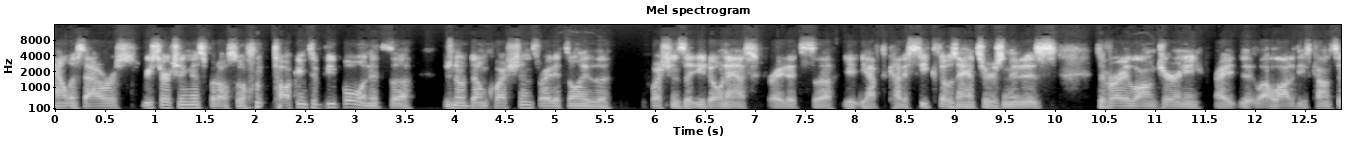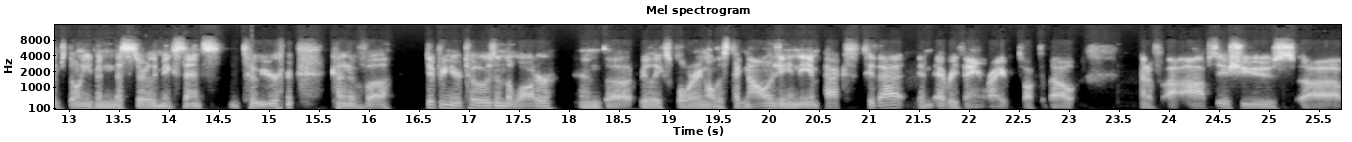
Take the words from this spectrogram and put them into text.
countless hours researching this, but also talking to people. And it's uh, there's no dumb questions, right? It's only the questions that you don't ask, right? It's uh, you, you have to kind of seek those answers, and it is it's a very long journey, right? A lot of these concepts don't even necessarily make sense until you're kind of uh, dipping your toes in the water and uh, really exploring all this technology and the impacts to that and everything, right? We talked about kind of uh, ops issues, uh,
